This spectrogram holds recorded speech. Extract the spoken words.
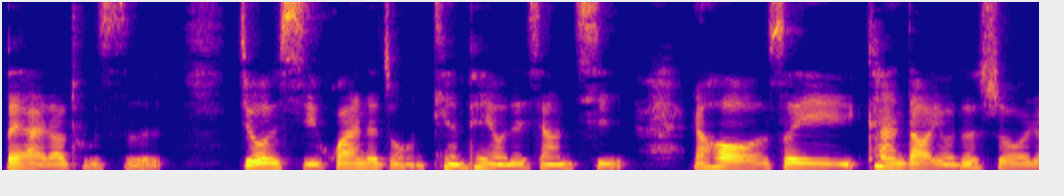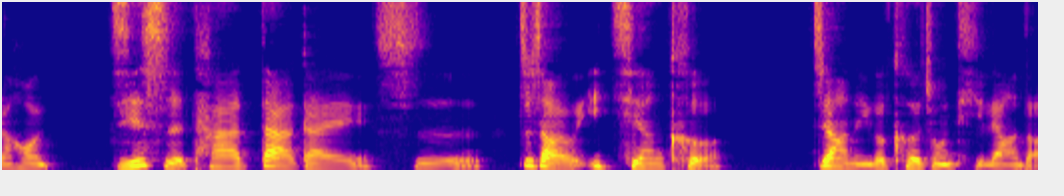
北海道吐司，就喜欢那种甜片油的香气，然后所以看到有的时候，然后。即使它大概是至少有一千克这样的一个克重体量的，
